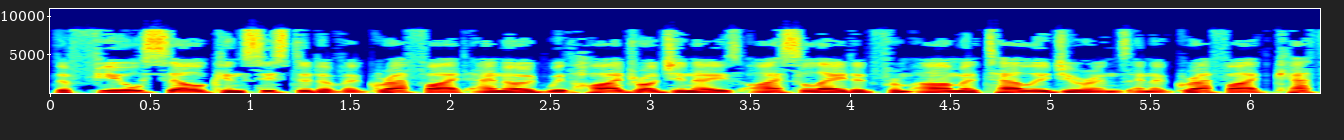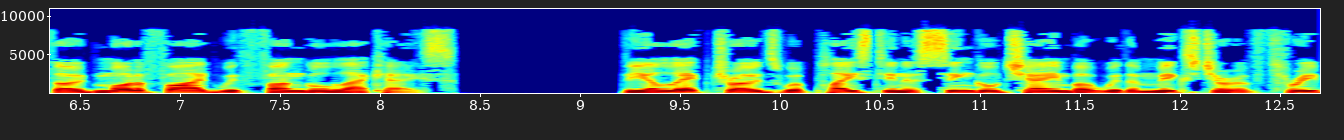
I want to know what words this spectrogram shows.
The fuel cell consisted of a graphite anode with hydrogenase isolated from R metallidurans and a graphite cathode modified with fungal laccase. The electrodes were placed in a single chamber with a mixture of 3%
